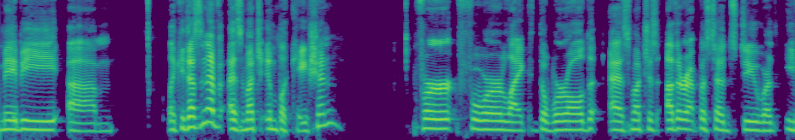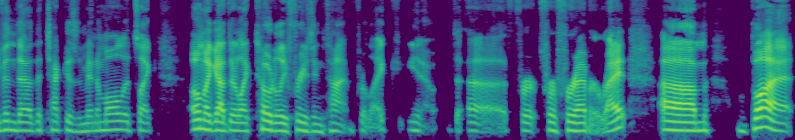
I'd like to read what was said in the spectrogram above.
maybe um like it doesn't have as much implication for for like the world as much as other episodes do where even though the tech is minimal it's like oh my god they're like totally freezing time for like you know uh for for forever right? Um but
